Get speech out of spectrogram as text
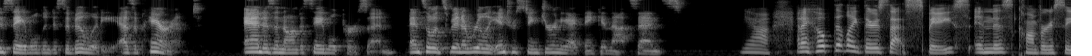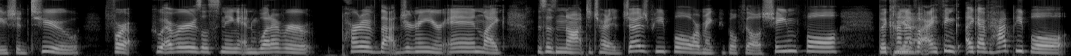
disabled and disability as a parent and as a non disabled person. And so it's been a really interesting journey, I think, in that sense. Yeah. And I hope that like there's that space in this conversation too for whoever is listening and whatever part of that journey you're in. Like this is not to try to judge people or make people feel shameful, but kind yeah. of I think like I've had people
